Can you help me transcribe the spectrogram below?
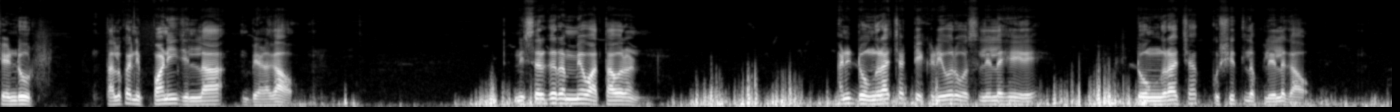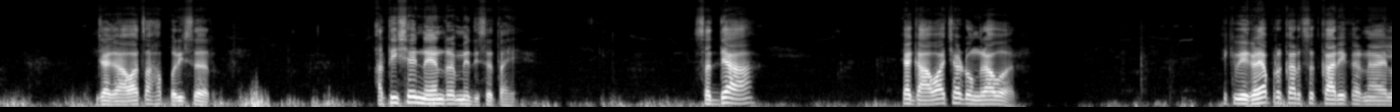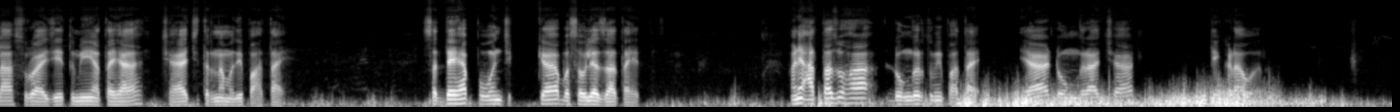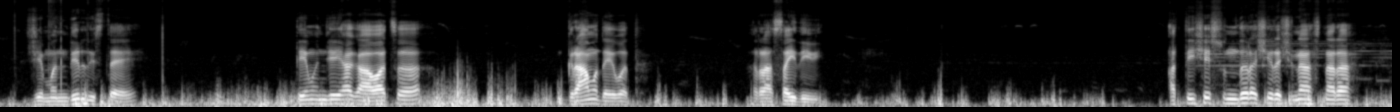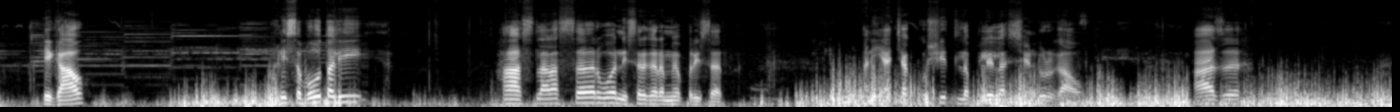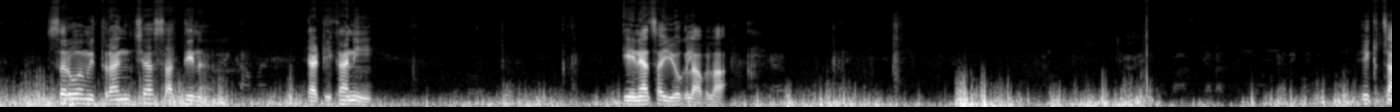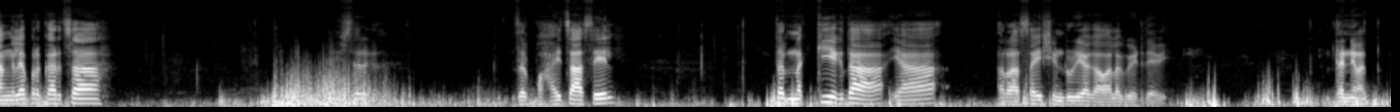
शेंडूर तालुका निप्पाणी जिल्हा बेळगाव. निसर्गरम्य वातावरण आणि डोंगराच्या टेकडीवर वसलेलं हे डोंगराच्या कुशीत लपलेलं गाव. ज्या गावाचा हा परिसर अतिशय नयनरम्य दिसत आहे. सध्या या गावाच्या डोंगरावर एक वेगळ्या प्रकारचं कार्य करण्याला सुरू आहे जे तुम्ही आता ह्या छायाचित्रणामध्ये पाहताय. सध्या ह्या पवनचिक्क्या बसवल्या जात आहेत. आणि आता जो हा डोंगर तुम्ही पाहताय या डोंगराच्या टेकडावर जे मंदिर दिसतंय ते म्हणजे ह्या गावाचं ग्रामदैवत रासाई देवी. अतिशय सुंदर अशी रचना असणारा हे गाव. आणि सभोवताली हा असणारा सर्व निसर्गरम्य परिसर आणि याच्या कुशीत लपलेला शेंडूर गाव. आज सर्व मित्रांच्या साथीनं या ठिकाणी येण्याचा योग लाभला. एक चांगल्या प्रकारचा निसर्ग. जर पाहायचा असेल तर नक्की एकदा या रासाई शेंडूर या गावाला भेट द्यावी. धन्यवाद.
